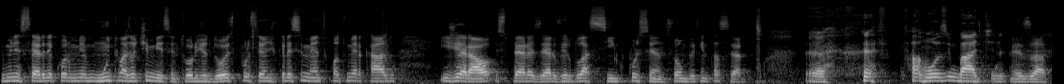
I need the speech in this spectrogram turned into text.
e o Ministério da Economia é muito mais otimista, em torno de 2% de crescimento, enquanto o mercado, em geral, espera 0,5%. Vamos ver quem está certo. É, famoso embate, né? Exato.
